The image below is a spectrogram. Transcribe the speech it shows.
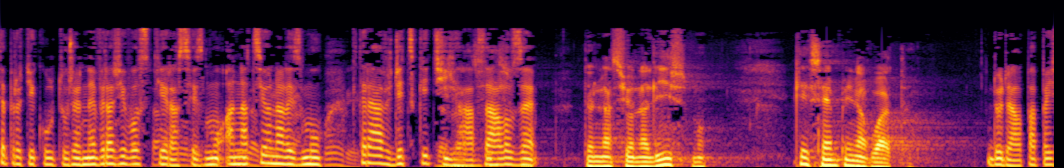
se proti kultuře nevraživosti, rasismu a nacionalismu, která vždycky číhá v záloze. Del nacionalismo sempre in. Dodal papež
